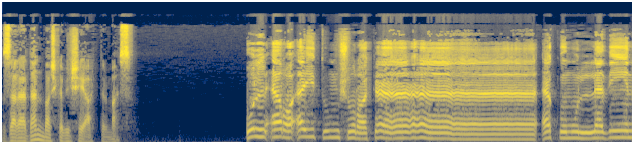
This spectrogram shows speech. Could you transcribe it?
zarardan başka bir şey arttırmaz. قُلْ أَرَأَيْتُمْ شُرَكَاءَكُمُ الَّذ۪ينَ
